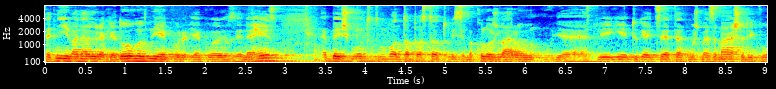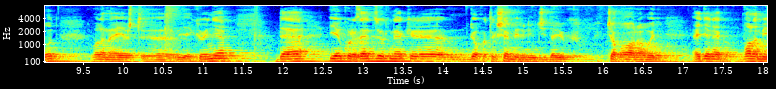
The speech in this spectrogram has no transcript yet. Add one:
tehát nyilván előre kell dolgozni, ilyenkor, ilyenkor azért nehéz. Ebbe is mondhatom, van tapasztalatom, hiszen a Kolozsváron ugye ezt végéltük egyszer, tehát most már ez a második volt, valamelyest ugye könnyebb, de ilyenkor az edzőknek gyakorlatilag semmire nincs idejük, csak arra, hogy egyenek valami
